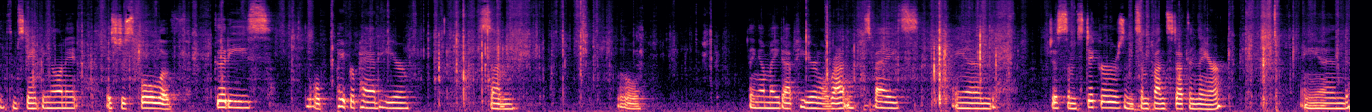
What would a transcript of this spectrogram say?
with some stamping on it. It's just full of goodies, little paper pad here, some little thing I made up here, a little writing space, and just some stickers and some fun stuff in there. And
